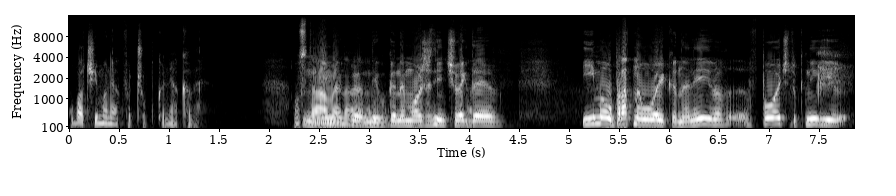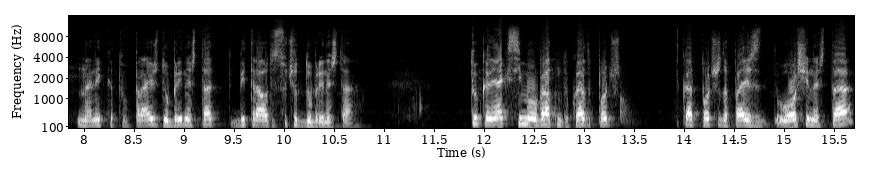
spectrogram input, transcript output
Обаче има някаква чупка някъде. Оставаме никога, на... никога не може един човек да, е... И има обратна логика, нали? В, в повечето книги, нали, като правиш добри неща, би трябвало да ти случат добри неща. тук някакси има обратното. Когато почваш, когато почваш да правиш лоши неща,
